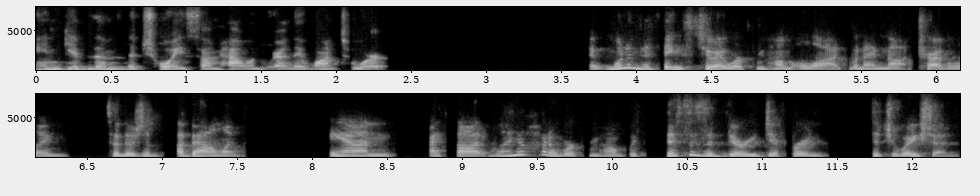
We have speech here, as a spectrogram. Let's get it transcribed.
and give them the choice on how and where they want to work. one of the things, too, I work from home a lot when I'm not traveling. So there's a, a balance. And I thought, well, I know how to work from home, but this is a very different situation.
